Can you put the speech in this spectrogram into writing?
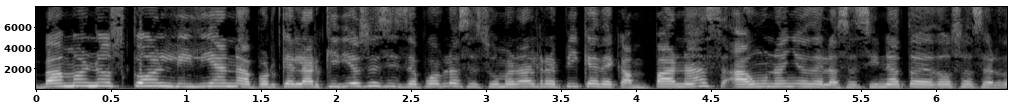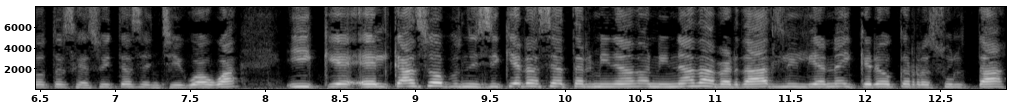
Vámonos con Liliana, porque la Arquidiócesis de Puebla se sumará al repique de campanas a un año del asesinato de dos sacerdotes jesuitas en Chihuahua y que el caso pues ni siquiera se ha terminado ni nada, ¿verdad, Liliana? Y creo que resulta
